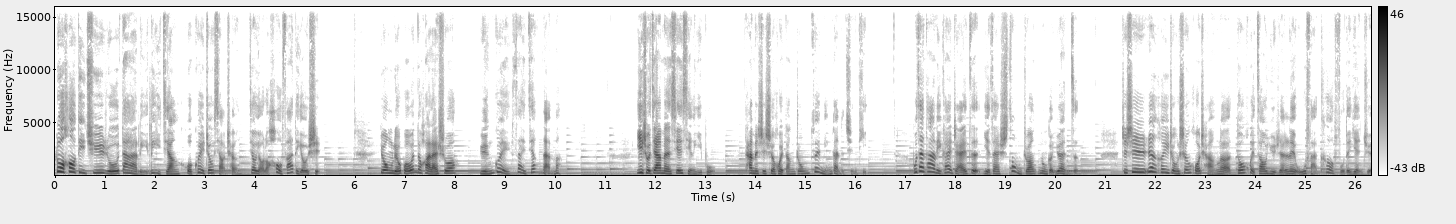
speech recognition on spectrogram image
落后地区如大理、丽江或贵州小城就有了后发的优势。用刘伯温的话来说：“云贵在江南嘛。”艺术家们先行一步，他们是社会当中最敏感的群体，不在大理盖宅子，也在宋庄弄个院子。只是任何一种生活长了，都会遭遇人类无法克服的厌倦。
